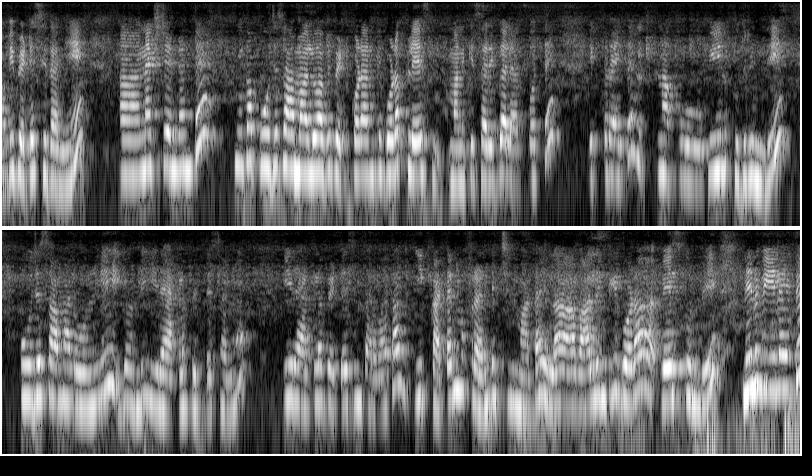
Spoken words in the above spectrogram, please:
అవి పెట్టేసేదాన్ని. నెక్స్ట్ ఏంటంటే ఇంకా పూజ సామాన్లు అవి పెట్టుకోవడానికి కూడా ప్లేస్ మనకి సరిగ్గా లేకపోతే ఇక్కడైతే నాకు వీలు కుదిరింది. పూజ సామాన్లు ఓన్లీ ఇగోండి ఈ ర్యాక్లో పెట్టేశాను. ఈ ర్యాక్లో పెట్టేసిన తర్వాత ఈ కటన్ మా ఫ్రెండ్ ఇచ్చిందన్నమాట. ఇలా వాళ్ళ ఇంటికి కూడా వేసుకుంది. నేను వీలైతే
